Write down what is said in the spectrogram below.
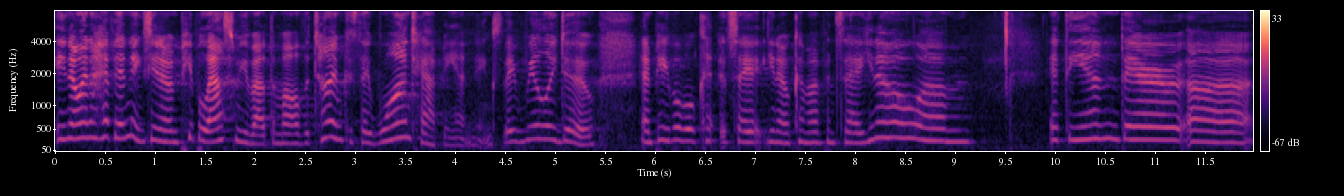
you know, and I have endings, you know, and people ask me about them all the time because they want happy endings. They really do. And people will say, you know, come up and say, you know, um, at the end there, uh,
